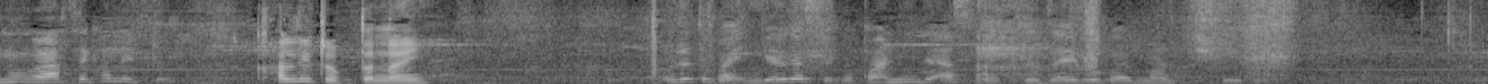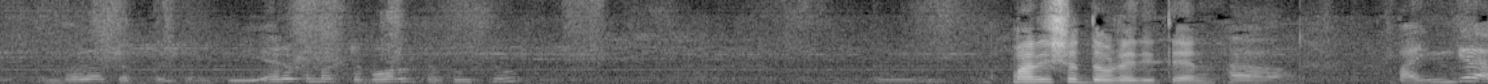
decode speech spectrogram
নু আছে খালি টপ। খালি টপ তো নাই। ওটা তো ভাঙ্গে গেছে গো, পানি আস্তে আস্তে যাইব গা শুয়ে বড় টপ পাইতাম তুই এরকম একটা বড় টপ হইতো। মারি শুদ্ধ দৌড়ে দিতেন। হ্যাঁ ভাঙ্গা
